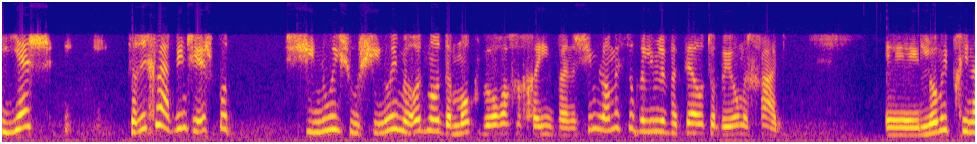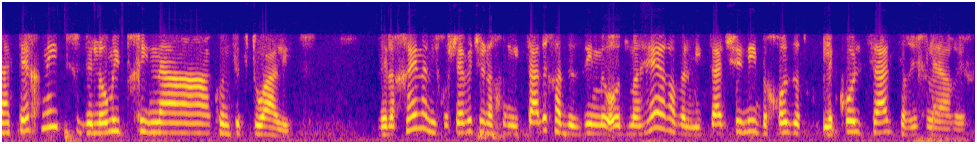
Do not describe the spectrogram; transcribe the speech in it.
יש, צריך להבין שיש פה שינוי שהוא שינוי מאוד מאוד עמוק באורח החיים, ואנשים לא מסוגלים לבטא אותו ביום אחד. אה, לא מבחינה טכנית ולא מבחינה קונספטואלית. ולכן אני חושבת שאנחנו מצד אחד זזים מאוד מהר, אבל מצד שני, בכל זאת, לכל צד צריך להיערך.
